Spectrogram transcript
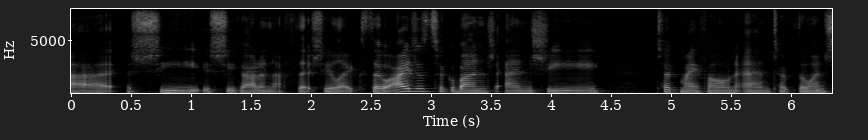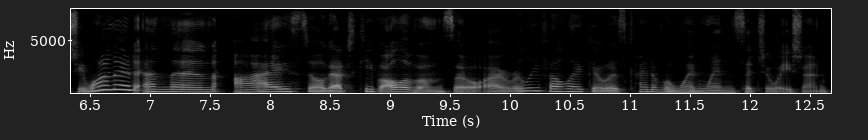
uh, she she got enough that she liked. So I just took a bunch, and she took my phone and took the one she wanted and then I still got to keep all of them. So I really felt like it was kind of a win-win situation.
